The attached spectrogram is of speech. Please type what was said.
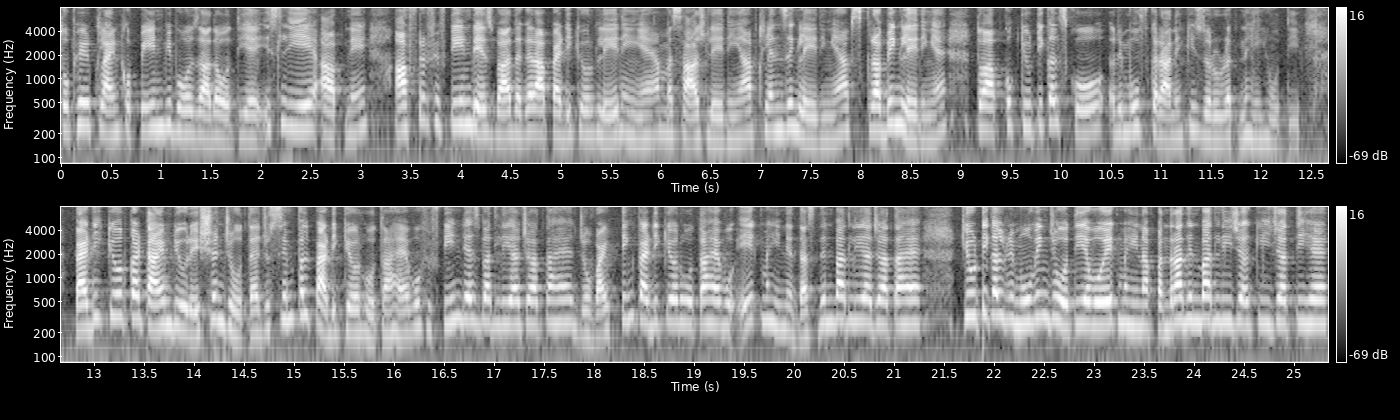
तो फिर क्लाइंट को पेन भी बहुत ज़्यादा होती है। इसलिए आपने आफ्टर 15 डेज़ बाद अगर आप पेडिक्योर ले रही हैं, आप मसाज ले रही हैं, आप क्लेंजिंग ले रही हैं, आप स्क्रबिंग ले रही हैं तो आपको क्यूटिकल्स को रिमूव कराने की ज़रूरत नहीं होती। पेडिक्योर का टाइम ड्यूरेशन जो होता है, जो सिंपल पेडिक्योर होता है, वो फिफ्टीन डेज़ बाद लिया जाता है, जो वाइटिंग पेडिक्योर होता है, वो एक महीने दस दिन बाद लिया जाता है। क्यूटिकल रिमूविंग जो होती है, वो एक महीना पंद्रह दिन बाद ली जा, की जाती है।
